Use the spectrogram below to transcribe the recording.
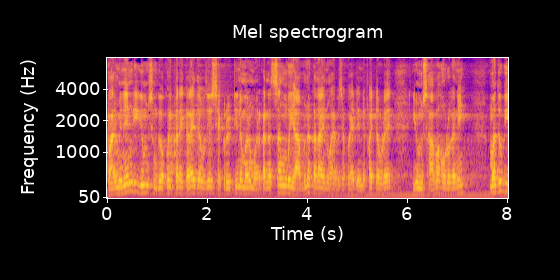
ꯄꯥꯔꯃꯤꯅꯦꯟꯒꯤ ꯌꯨꯝꯁꯤꯡꯗꯣ ꯑꯩꯈꯣꯏ ꯀꯔꯥꯏ ꯀꯔꯥꯏꯗ ꯍꯧꯖꯤꯛ ꯁꯦꯀꯨꯔꯤꯇꯤꯅ ꯃꯔꯝ ꯑꯣꯏꯔꯀꯥꯟꯗ ꯆꯪꯕ ꯌꯥꯕꯅ ꯀꯗꯥꯏꯅꯣ ꯍꯥꯏꯕꯁꯦ ꯑꯩꯈꯣꯏ ꯑꯥꯏꯗꯦꯟꯇꯤꯐꯥꯏ ꯇꯧꯔꯦ ꯌꯨꯝ ꯁꯥꯕ ꯍꯧꯔꯒꯅꯤ ꯃꯗꯨꯒꯤ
